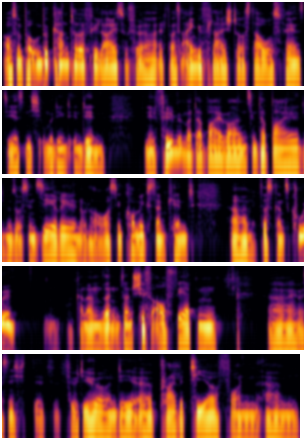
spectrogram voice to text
auch so ein paar unbekanntere vielleicht, so für etwas eingefleischtere Star Wars-Fans, die jetzt nicht unbedingt in den in den Filmen immer dabei waren, sind dabei, die man so aus den Serien oder auch aus den Comics dann kennt. Ähm, das ist ganz cool. Man kann dann sein, sein Schiff aufwerten. Äh, ich weiß nicht, für die Hörer, die äh, Privateer von ähm,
